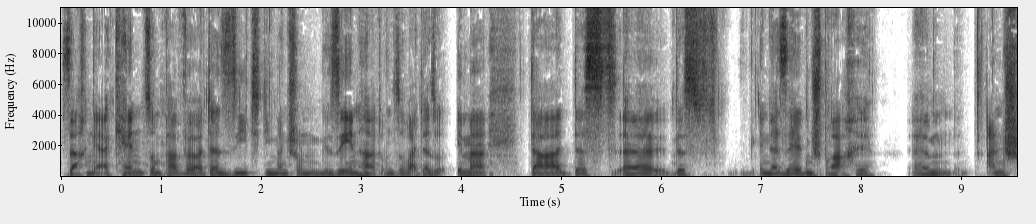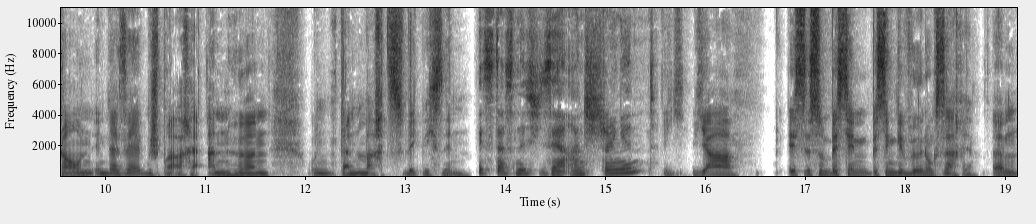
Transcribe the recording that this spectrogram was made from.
Sachen erkennt, so ein paar Wörter sieht, die man schon gesehen hat und so weiter. Also immer da das, äh, das in derselben Sprache ähm, anschauen, in derselben Sprache anhören und dann macht's wirklich Sinn. Ist das nicht sehr anstrengend? Ja, es ist so ein bisschen, bisschen Gewöhnungssache. Ähm,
